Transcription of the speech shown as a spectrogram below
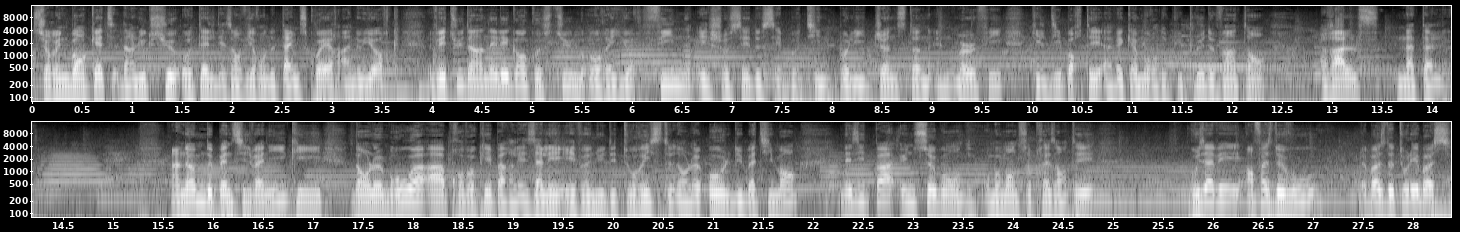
Sur une banquette d'un luxueux hôtel des environs de Times Square à New York, vêtu d'un élégant costume aux rayures fines et chaussé de ses bottines polies Johnston Murphy qu'il dit porter avec amour depuis plus de 20 ans, Ralph Natale. Un homme de Pennsylvanie qui, dans le brouhaha provoqué par les allées et venues des touristes dans le hall du bâtiment, n'hésite pas une seconde au moment de se présenter. Vous avez en face de vous le boss de tous les boss.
